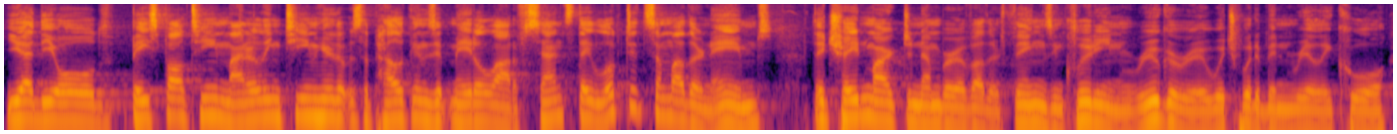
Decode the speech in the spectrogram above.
You had the old baseball team, minor league team here that was the Pelicans. It made a lot of sense. They looked at some other names. They trademarked a number of other things, including Rougarou, which would have been really cool.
